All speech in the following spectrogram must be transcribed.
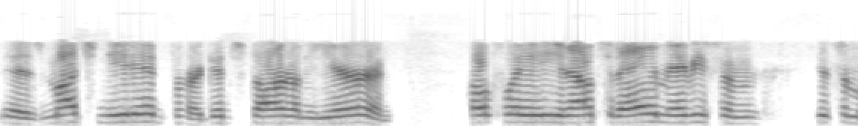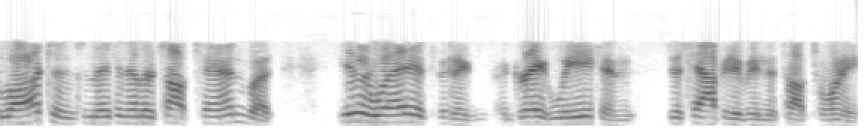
is much needed for a good start on the year. And hopefully, you know, today maybe some get some luck and to make another top ten. But either way, it's been a, a great week and just happy to be in the top 20.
